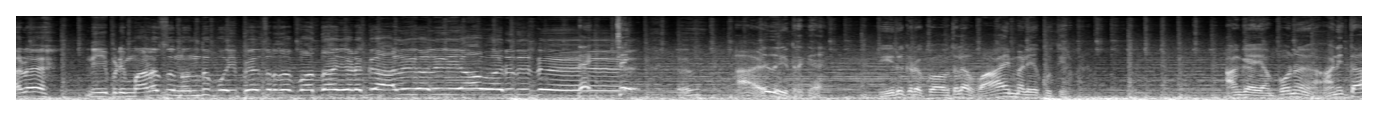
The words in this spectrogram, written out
அண்ணே நீ இப்படி மனசு நொந்து போய் பேசுறத பார்த்தா எனக்கு அழுக அழுகையா வருதுன்னு. அழுதுகிட்டு இருக்க. இருக்கிற கோபத்துல வாய் மேலேயே குத்திருவேன் அங்க என் பொண்ணு அனிதா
